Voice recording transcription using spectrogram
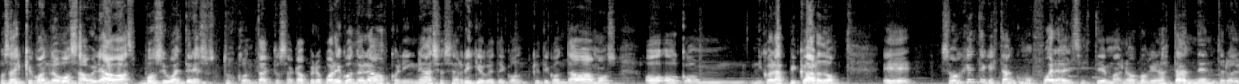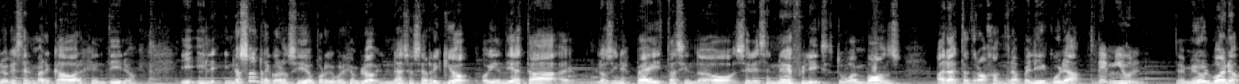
Vos sabés que cuando vos hablabas, vos igual tenés tus contactos acá, pero por ahí cuando hablábamos con Ignacio Cerriquio que te, con- que te contábamos, o, o con Nicolás Picardo, eh, son gente que están como fuera del sistema, ¿no? Porque no están dentro de lo que es el mercado argentino. Y, y- y no son reconocidos, porque por ejemplo, Ignacio Cerriquio hoy en día está eh, Los in Space, está haciendo series en Netflix, estuvo en Bones, ahora está trabajando en una película De Mule. de Mule. Bueno,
